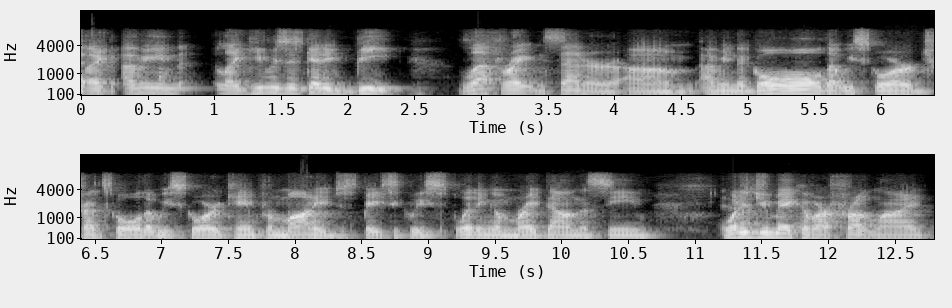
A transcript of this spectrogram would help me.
like, I mean, like he was just getting beat left, right, and center. Um, I mean, the goal that we scored, Trent's goal that we scored, came from Monty just basically splitting him right down the seam. What did you make of our front line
